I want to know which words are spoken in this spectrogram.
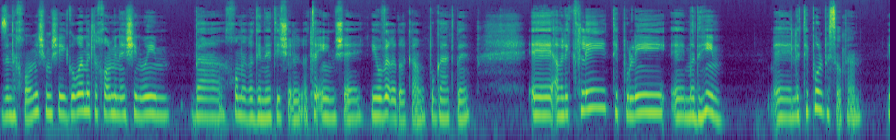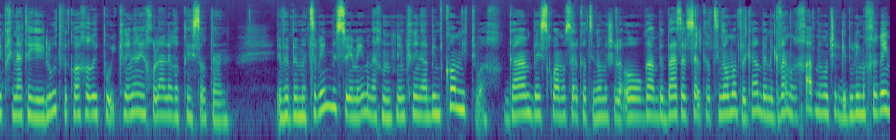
זה נכון משום שהיא גורמת לכל מיני שינויים בחומר הגנטי של התאים שהיא עוברת דרכם ופוגעת בהם. אה, אבל היא כלי טיפולי אה, מדהים אה, לטיפול בסרטן מבחינת היעילות וכוח הריפוי. קרינה יכולה לרפא סרטן. ובמצבים מסוימים אנחנו נותנים קרינה במקום ניתוח, גם בסקוואמוס סל קרצינומה של האור, גם בבאזל סל קרצינומה וגם במגוון רחב מאוד של גידולים אחרים.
